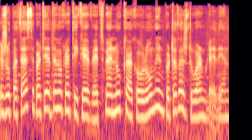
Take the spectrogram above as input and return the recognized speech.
Zhupa tha se Partia Demokratike e vetme nuk ka kuorumin për të vazhduar mbledhjen.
